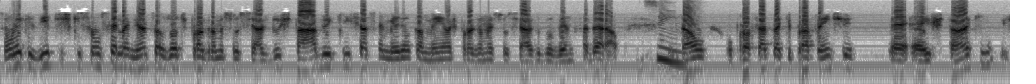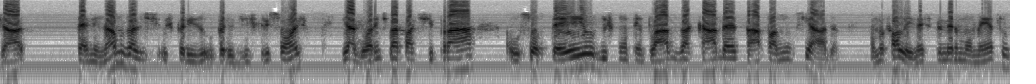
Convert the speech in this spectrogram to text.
São requisitos que são semelhantes aos outros programas sociais do Estado e que se assemelham também aos programas sociais do governo federal. Sim. Então, o processo daqui para frente é, é, estanque, já terminamos as, os período, o período de inscrições e agora a gente vai partir para o sorteio dos contemplados a cada etapa anunciada. Como eu falei, nesse primeiro momento,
